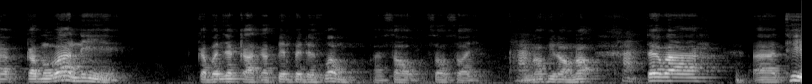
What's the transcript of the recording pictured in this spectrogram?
ากับเมื่อวานนี่กับบรรยากาศก็เป็นไปด้วยความอ่าเศร้าเศร้าซอยค่ะเนาะพี่น้องเนาะค่ะ แต่ว่าอ่าที่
